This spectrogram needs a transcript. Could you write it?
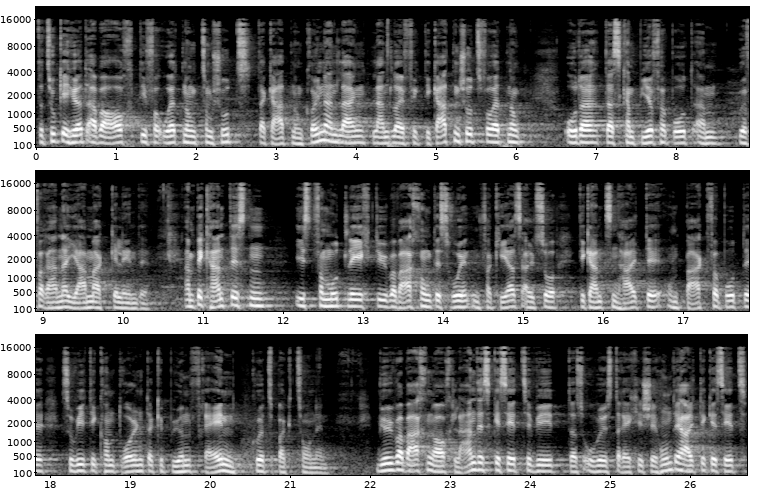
Dazu gehört aber auch die Verordnung zum Schutz der Garten- und Grünanlagen, landläufig die Gartenschutzverordnung oder das Kampierverbot am Urveraner Jahrmarktgelände. Am bekanntesten ist vermutlich die Überwachung des ruhenden Verkehrs, also die ganzen Halte- und Parkverbote sowie die Kontrollen der gebührenfreien Kurzparkzonen. Wir überwachen auch Landesgesetze wie das oberösterreichische Hundehaltegesetz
